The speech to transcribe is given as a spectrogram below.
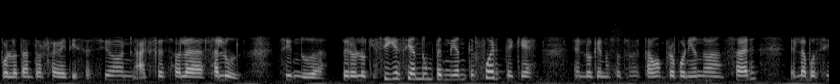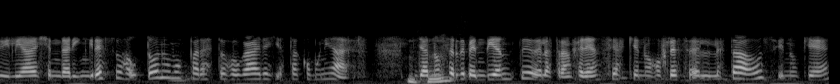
por lo tanto alfabetización, acceso a la salud, sin duda. Pero lo que sigue siendo un pendiente fuerte, que es en lo que nosotros estamos proponiendo avanzar, es la posibilidad de generar ingresos autónomos para estos hogares y estas comunidades. Ya no ser dependiente de las transferencias que nos ofrece el Estado, sino que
